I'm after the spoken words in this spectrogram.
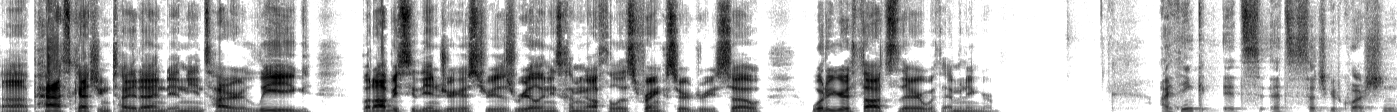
uh, pass catching tight end in the entire league. But obviously, the injury history is real, and he's coming off the Lisfranc surgery. So, what are your thoughts there with Evan Engram? I think it's that's such a good question.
